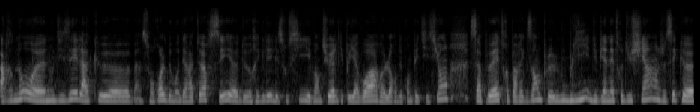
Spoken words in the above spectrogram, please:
Arnaud euh, nous disait là que euh, ben, son rôle de modérateur, c'est de régler les soucis éventuels qu'il peut y avoir lors de compétitions. Ça peut être par exemple l'oubli du bien-être du chien. Je sais que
